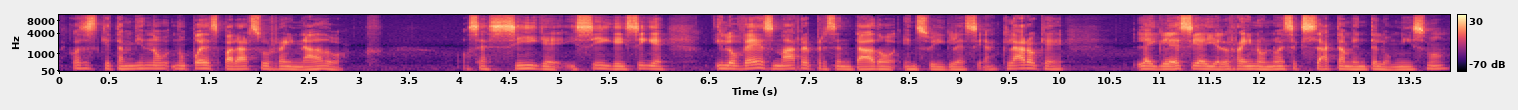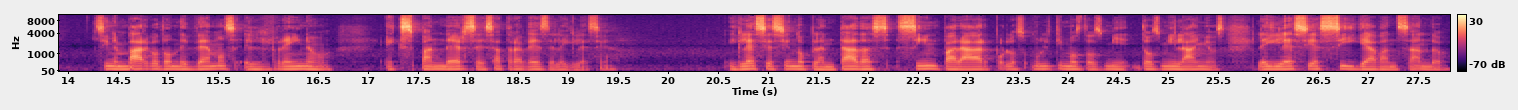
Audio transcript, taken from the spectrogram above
La cosa es que también no, no puedes parar su reinado o sea, sigue y sigue y sigue. Y lo ves más representado en su iglesia. Claro que la iglesia y el reino no es exactamente lo mismo. Sin embargo, donde vemos el reino expandirse es a través de la iglesia. Iglesias siendo plantadas sin parar por los últimos dos mil, dos mil años. La iglesia sigue avanzando.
